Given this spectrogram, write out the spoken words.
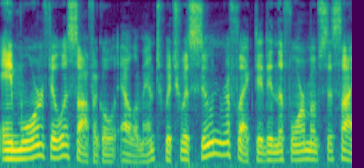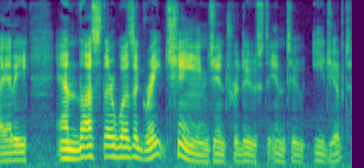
a more philosophical element, which was soon reflected in the form of society, and thus there was a great change introduced into Egypt.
